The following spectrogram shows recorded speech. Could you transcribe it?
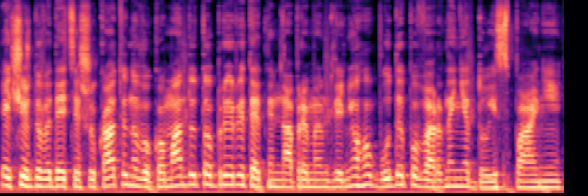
Якщо ж доведеться шукати нову команду, то пріоритетним напрямом для нього буде повернення до Іспанії,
